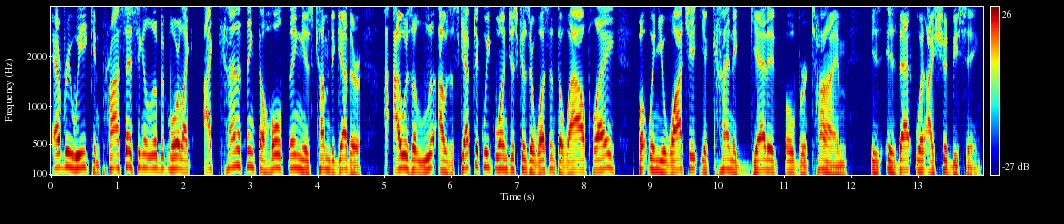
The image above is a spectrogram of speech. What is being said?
every week and processing a little bit more. Like I kind of think the whole thing is come together. I, I was a li- I was a skeptic week one just because there wasn't the wow play, but when you watch it, you kind of get it over time. Is is that what I should be seeing?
